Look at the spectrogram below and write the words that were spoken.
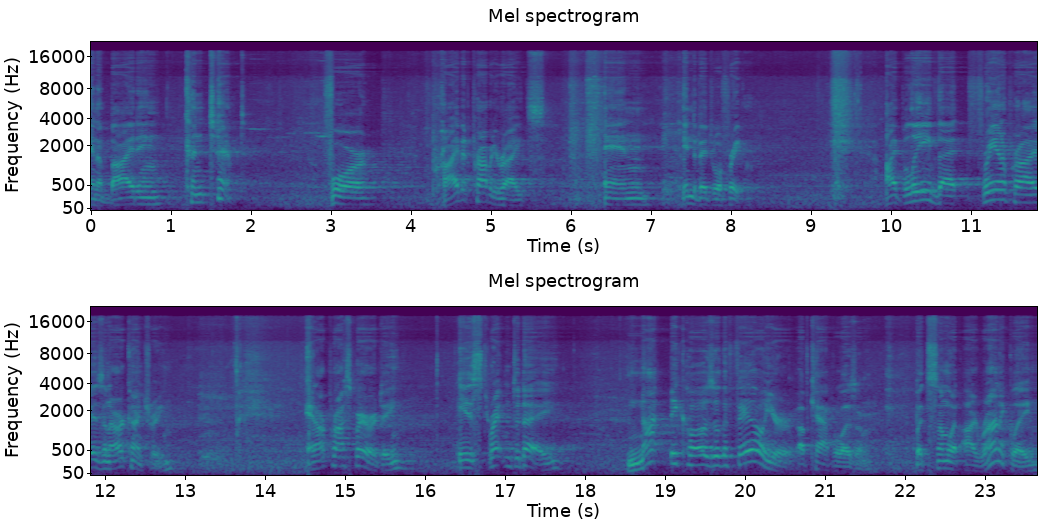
and abiding contempt for private property rights and individual freedom. I believe that free enterprise in our country and our prosperity is threatened today not because of the failure of capitalism, but somewhat ironically,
